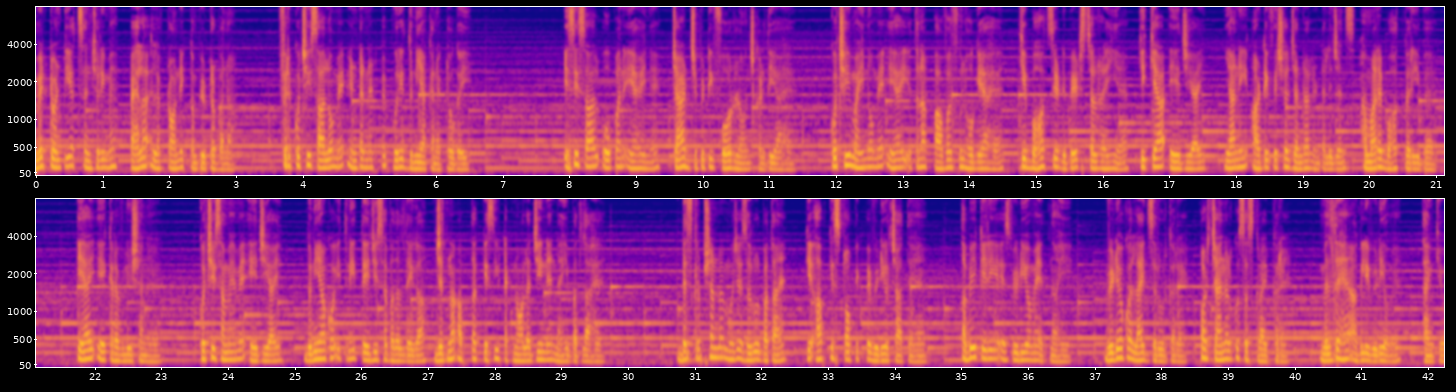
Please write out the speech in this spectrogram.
मिड ट्वेंटी सेंचुरी में पहला इलेक्ट्रॉनिक कंप्यूटर बना। फिर कुछ ही सालों में इंटरनेट पे पूरी दुनिया कनेक्ट हो गई। इसी साल ओपन एआई ने चैट जीपीटी फोर लॉन्च कर दिया है। कुछ ही महीनों में एआई इतना पावरफुल हो गया है कि बहुत सी डिबेट्स चल रही हैं कि क्या एजीआई यानी आर्टिफिशियल जनरल इंटेलिजेंस हमारे बहुत करीब है। एआई एक रेवोल्यूशन है। कुछ ही समय में एजीआई दुनिया को इतनी तेज़ी से बदल देगा जितना अब तक किसी टेक्नोलॉजी ने नहीं बदला है। डिस्क्रिप्शन में मुझे ज़रूर बताएँ कि आप किस टॉपिक पे वीडियो चाहते हैं। अभी के लिए इस वीडियो में इतना ही। वीडियो को लाइक ज़रूर करें और चैनल को सब्सक्राइब करें। मिलते हैं अगली वीडियो में। Thank you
